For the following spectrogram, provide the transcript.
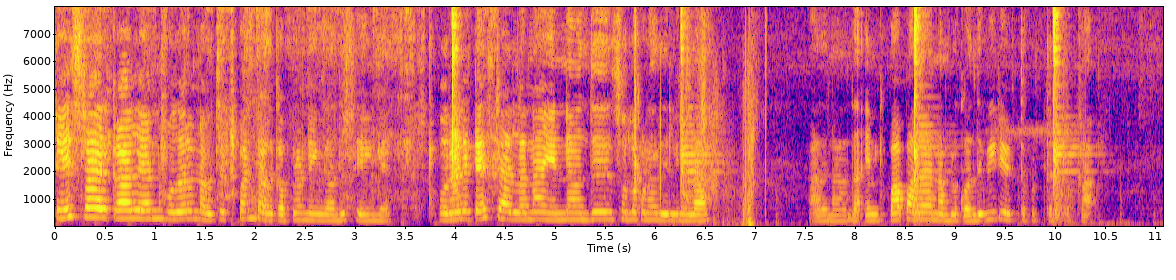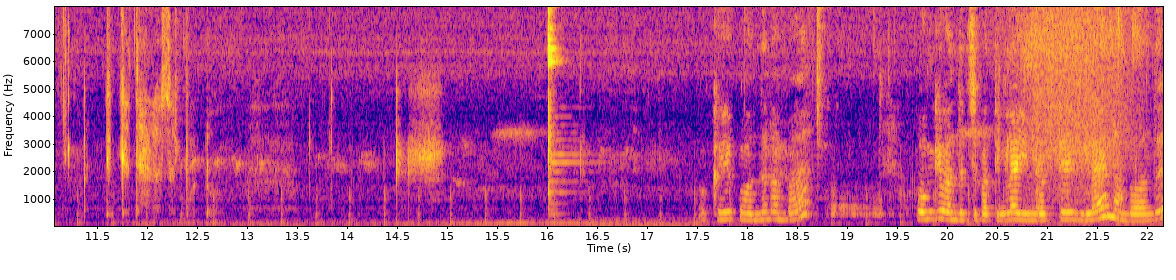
டேஸ்ட்டாக இருக்கா இல்லையான்னு முதல்ல நம்ம செக் பண்ணிட்டு அதுக்கப்புறம் நீங்கள் வந்து செய்யுங்க. ஒருவேளை டேஸ்ட்டாக இல்லைன்னா என்ன வந்து சொல்லக்கூடாது இல்லைங்களா? அதனால தான் எனக்கு பாப்பா தான் நம்மளுக்கு வந்து வீடியோ எடுத்து கொடுத்துட்ருக்கா ஓகே இப்போ வந்து நம்ம பொங்கி வந்துச்சு பார்த்திங்களா இந்த ஸ்டேஜில் நம்ம வந்து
